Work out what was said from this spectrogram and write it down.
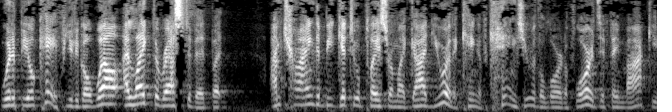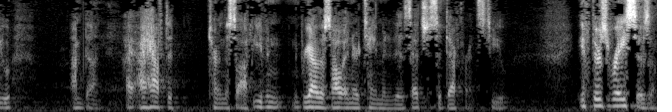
Would it be okay for you to go, well, I like the rest of it, but I'm trying to be, get to a place where I'm like, God, you are the King of Kings. You are the Lord of Lords. If they mock you, I'm done. I, I have to turn this off, even regardless of how entertainment it is. That's just a deference to you. If there's racism,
